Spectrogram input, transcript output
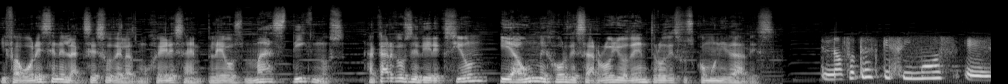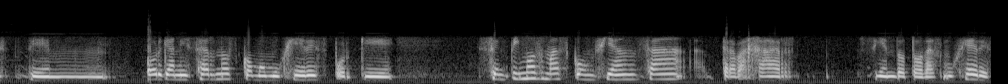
y favorecen el acceso de las mujeres a empleos más dignos, a cargos de dirección y a un mejor desarrollo dentro de sus comunidades. Nosotras quisimos este, organizarnos como mujeres porque sentimos más confianza trabajar siendo todas mujeres.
